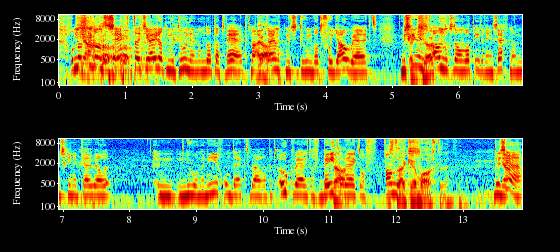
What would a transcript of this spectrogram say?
omdat Ja. iemand zegt dat jij dat moet doen en omdat dat werkt. Maar Ja. uiteindelijk moet je doen wat voor jou werkt. Misschien is het anders dan wat iedereen zegt. Maar misschien heb jij wel een nieuwe manier ontdekt waarop het ook werkt. Of beter Ja. werkt of Daar anders. sta ik helemaal achter. Dus ja. Ja.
